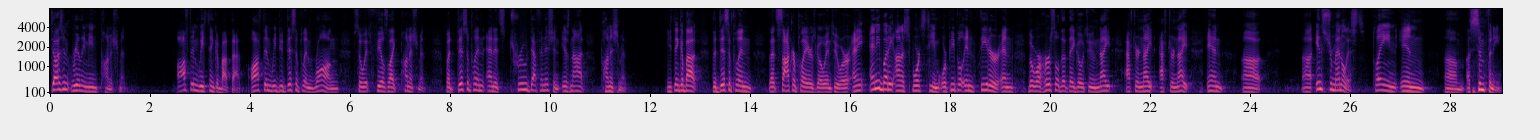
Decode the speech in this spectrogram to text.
doesn't really mean punishment. Often we think about that. Often we do discipline wrong, so it feels like punishment. But discipline and its true definition is not punishment. You think about the discipline that soccer players go into, or any, anybody on a sports team, or people in theater and the rehearsal that they go to night after night after night, and uh, uh, instrumentalists playing in um, a symphony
